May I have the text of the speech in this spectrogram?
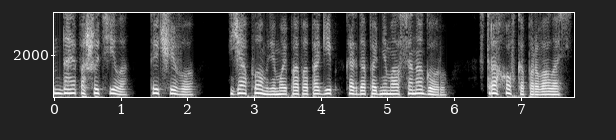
Да я пошутила. Ты чего? Я помню, мой папа погиб, когда поднимался на гору. Страховка порвалась.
